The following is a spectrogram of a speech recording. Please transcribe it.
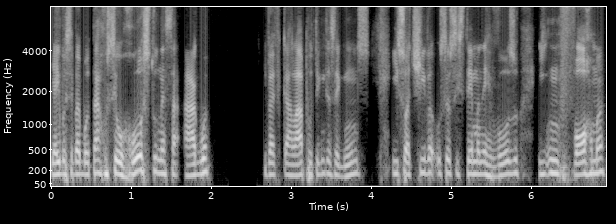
e aí você vai botar o seu rosto nessa água e vai ficar lá por 30 segundos. Isso ativa o seu sistema nervoso e informa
